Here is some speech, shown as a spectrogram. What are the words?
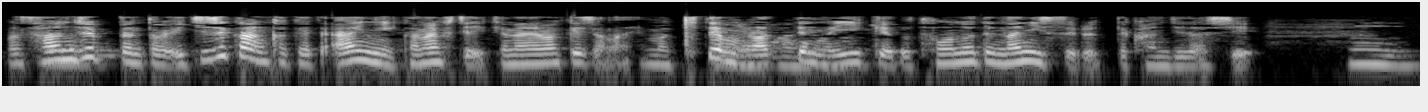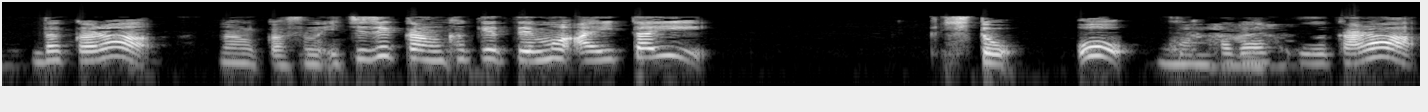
まあ、30分とか1時間かけて会いに行かなくちゃいけないわけじゃない。まあ来てもらってもいいけど、遠野で何するって感じだし。うん。だから、なんかその1時間かけても会いたい人をこう探すから、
